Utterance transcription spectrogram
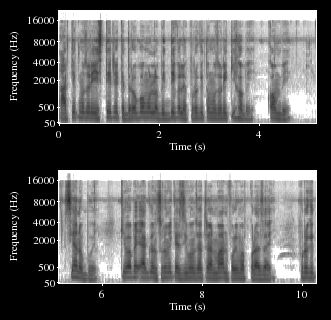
আর্থিক মজুরি স্থির রেখে দ্রব্যমূল্য বৃদ্ধি পেলে প্রকৃত মজুরি কী হবে? কমবে। ছিয়ানব্বই, কীভাবে একজন শ্রমিকের জীবনযাত্রার মান পরিমাপ করা যায়? প্রকৃত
